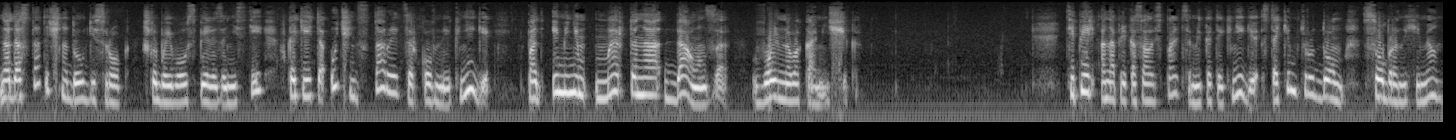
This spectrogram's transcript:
на достаточно долгий срок, чтобы его успели занести в какие-то очень старые церковные книги под именем Мертона Даунза, вольного каменщика. Теперь она прикасалась пальцами к этой книге с таким трудом собранных имен,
